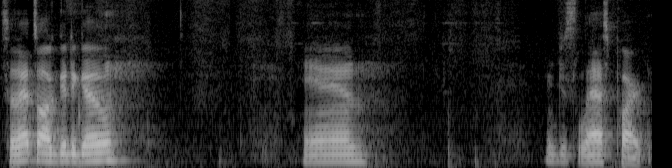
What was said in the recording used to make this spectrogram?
so that's all good to go. And just last part.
